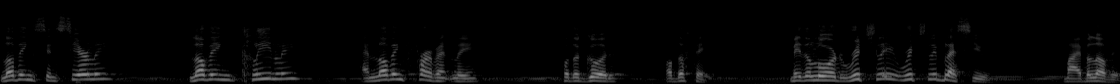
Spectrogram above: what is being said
loving sincerely, loving cleanly, and loving fervently for the good of the faith. May the Lord richly, richly bless you, my beloved.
